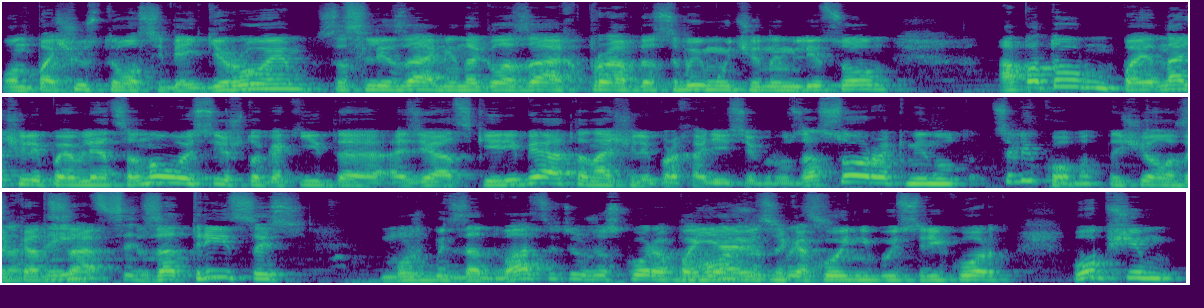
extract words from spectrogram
он почувствовал себя героем со слезами на глазах, правда, с вымученным лицом. А потом начали появляться новости, что какие-то азиатские ребята начали проходить игру за 40 минут, целиком, от начала за до конца. 30. За 30, может быть, за 20 уже скоро появится какой-нибудь рекорд. В общем,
